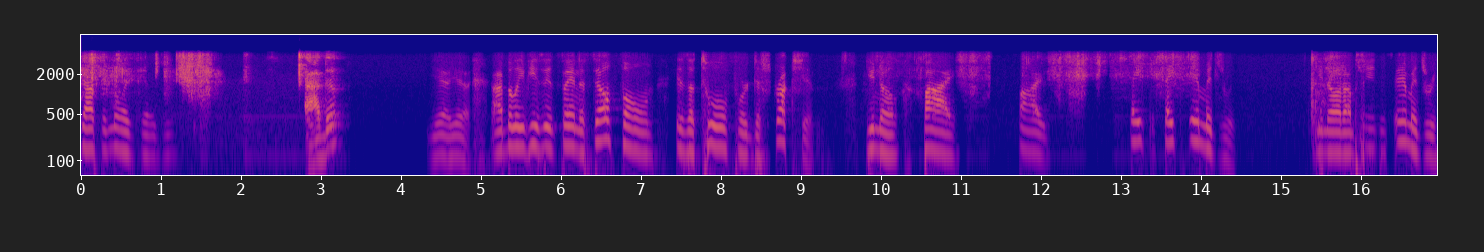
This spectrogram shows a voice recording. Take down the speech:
got some noise there, G. I do. Yeah, yeah. I believe he's saying the cell phone is a tool for destruction. You know, by by fake fake imagery. You know what I'm saying? This imagery,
